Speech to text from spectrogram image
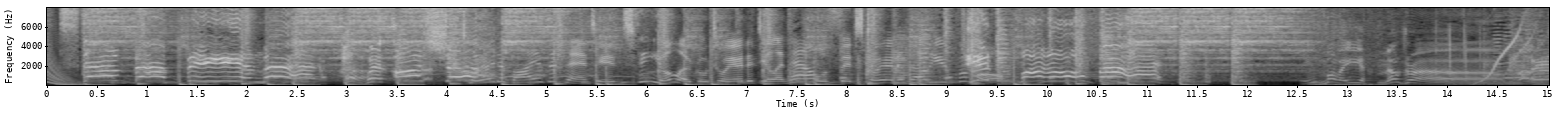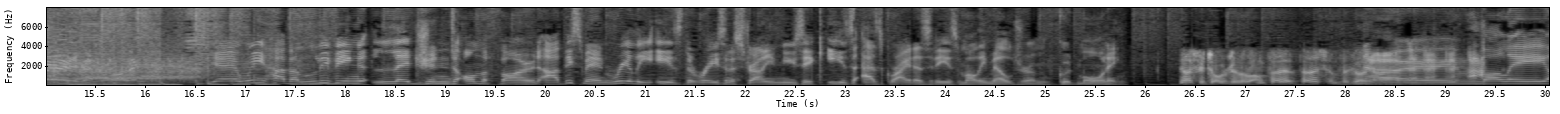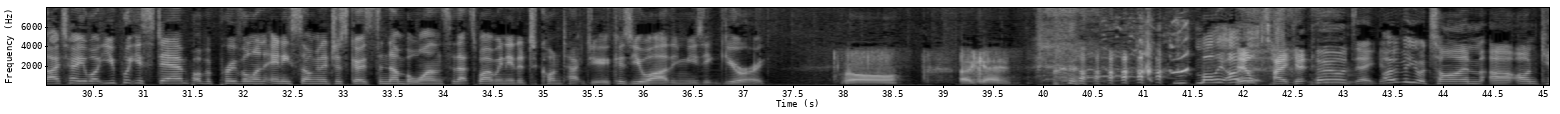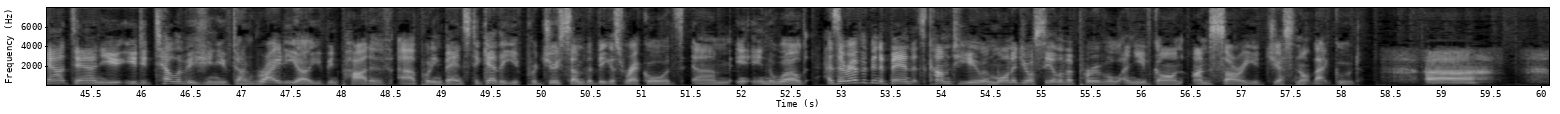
Stand by being mad when I show. Toyota Buyer's Advantage. See your local Toyota dealer now or search Toyota Value for Hit more. 105. Molly Meldrum. Yeah, we have a living legend on the phone. Uh, this man really is the reason Australian music is as great as it is. Molly Meldrum, good morning. You must be talking to the wrong per- person, for God's sake. No, Molly. I tell you what, you put your stamp of approval on any song and it just goes to number one. So that's why we needed to contact you because you are the music guru. Oh, okay. Molly, over, He'll take it. We'll take it. over your time uh, on Countdown, you, you did television, you've done radio, you've been part of uh, putting bands together, you've produced some of the biggest records um, in, in the world. Has there ever been a band that's come to you and wanted your seal of approval and you've gone, I'm sorry, you're just not that good? Uh,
